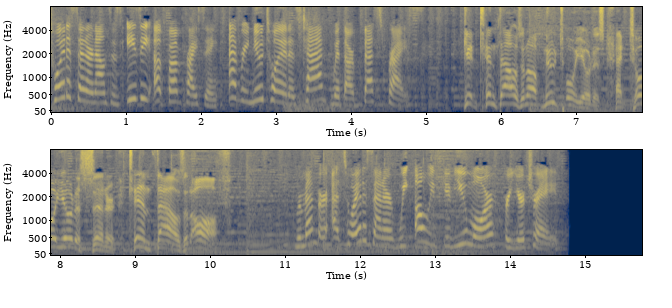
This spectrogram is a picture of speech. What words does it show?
Toyota Center announces easy upfront pricing. Every new Toyota is tagged with our best price. Get 10,000 off new Toyotas at Toyota Center. 10,000 off. Remember, at Toyota Center, we always give you more for your trade.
